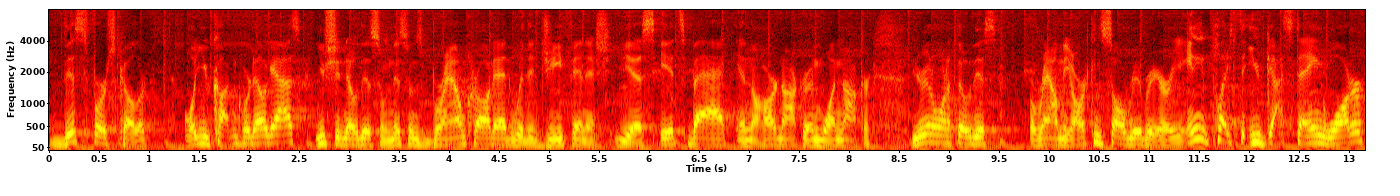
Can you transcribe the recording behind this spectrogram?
This first color, all you cotton cordell guys, you should know this one. This one's brown crawdad with a G finish. Yes, it's back in the hard knocker and one knocker. You're gonna wanna throw this around the Arkansas River area. Any place that you've got stained water,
